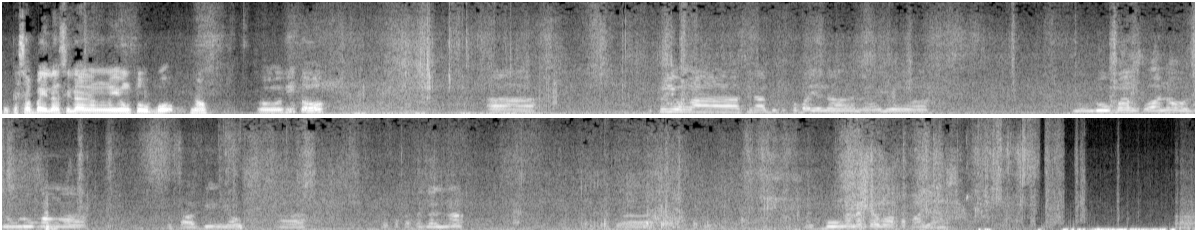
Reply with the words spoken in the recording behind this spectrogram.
magkasabay lang sila ng yung tubo no? So dito ah ito yung ah, sinabi ko kabayan na ano yung ah, yung lumang o ano yung lumang ah, saging no? Ah, napakatagal na. Ah, nagbunga na siya mga kabayan Ah,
